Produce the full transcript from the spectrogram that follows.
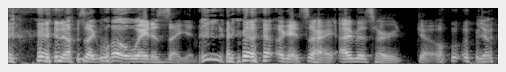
and I was like, whoa, wait a second. okay, sorry, I misheard. Go. Yep.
